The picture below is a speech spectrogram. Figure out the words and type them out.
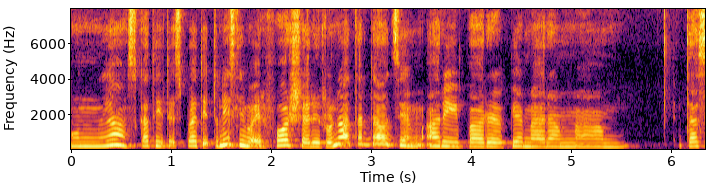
un jā, skatīties, pētīt. Un īstenībā ir forši arī runāt ar daudziem, arī par, piemēram, tas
